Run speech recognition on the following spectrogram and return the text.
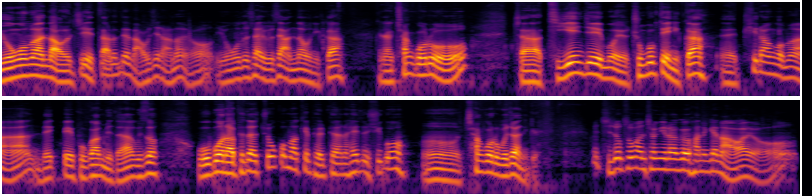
용어만 나올지 다른 데 나오진 않아요. 용어도 잘 요새 안 나오니까 그냥 참고로 자 뒤에 이제 뭐예요 중복되니까 예, 필요한 것만 맥배 보고 합니다. 그래서 5번 앞에다 조그맣게 별표 하나 해두시고 어, 참고로 보자는 게그 지적소관청이라고 하는 게 나와요.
